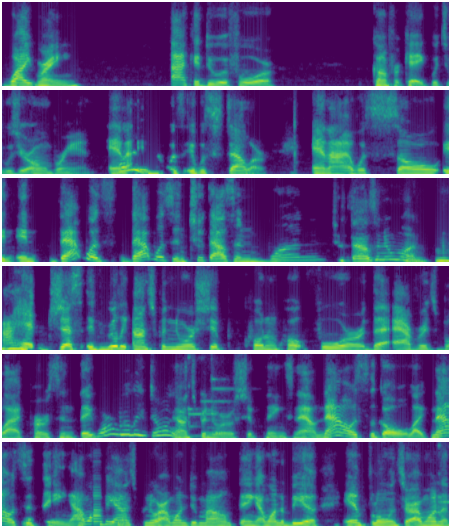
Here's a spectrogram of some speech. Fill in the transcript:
White Rain, I could do it for Comfort Cake, which was your own brand. And, Right. and it was it was stellar. And I was so and, and that was that was in 2001 2001. I Mhm. had just it really entrepreneurship, quote unquote, for the average black person. They weren't really doing entrepreneurship things now. Now it's the goal. Like now it's the thing. I want to be an entrepreneur. I want to do my own thing. I want to be a influencer. I want to.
